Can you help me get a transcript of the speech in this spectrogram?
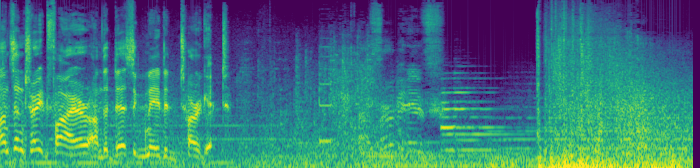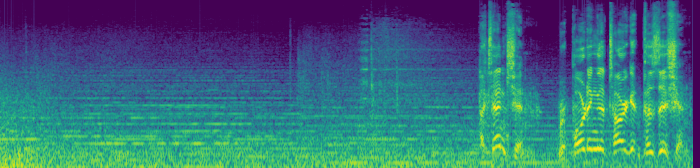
Concentrate fire on the designated target. Affirmative. Attention, reporting the target position.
